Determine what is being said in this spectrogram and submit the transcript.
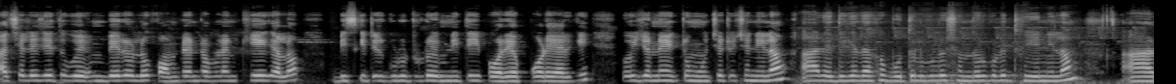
আর ছেলে যেহেতু বেরোলো কমপ্লেন টমপ্লেন খেয়ে গেল, বিস্কিটের গুঁড়ো টুড়ো এমনিতেই পরে পড়ে আর কি। ওই জন্য একটু মুছে টুছে নিলাম। আর এদিকে দেখো বোতলগুলো সুন্দর করে ধুয়ে নিলাম। আর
